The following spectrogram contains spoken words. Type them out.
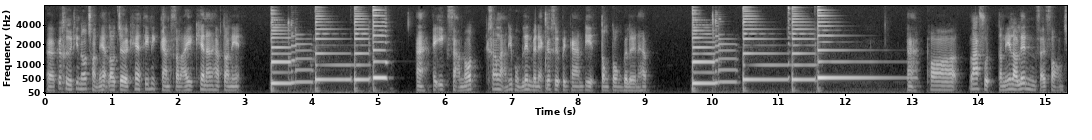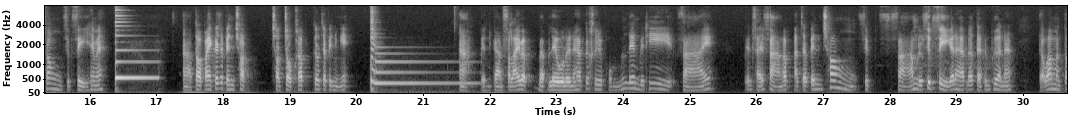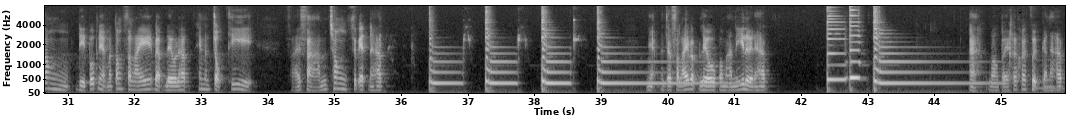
เออก็คือที่โน้ตชุดเนี้ยเราเจอแค่เทคนิคการสไลด์แค่นั้นครับตอนนี้ อะไออีก3โน้ตข้างหลังที่ผมเล่นไปเนี่ยก็คือเป็นการดีดตรงๆไปเลยนะครับอะพอล่าสุดตอนนี้เราเล่นสาย2ช่อง14ใช่ไหมอ่าต่อไปก็จะเป็นช็อตช็อตจบครับก็จะเป็นอย่างนี้อะเป็นการสไลด์แบบแบบเร็วเลยนะครับ ก็คือผมเล่นไปที่สายเป็นสายสามครับอาจจะเป็นช่อง13หรือ14ก็ได้ครับ แล้วแต่เพื่อนๆนะแต่ว่ามันต้องดีดปุ๊บเนี่ยมันต้องสไลด์แบบเร็วนะครับ ให้มันจบที่ สาย 3 ช่อง 11 นะครับ เนี่ยมันจะสไลด์แบบเร็วประมาณนี้เลยนะครับ อะ ลองไปค่อยๆฝึกกันนะครับ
